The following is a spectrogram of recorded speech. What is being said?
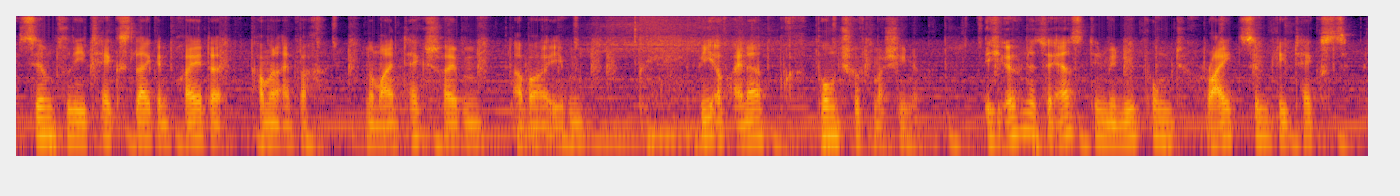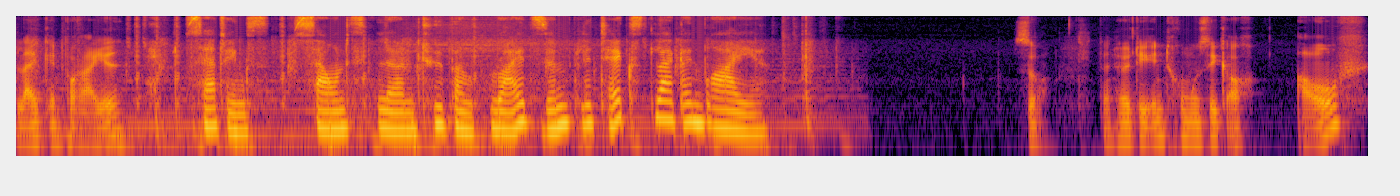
Simply Text Like in Braille, da kann man einfach normalen Text schreiben, aber eben wie auf einer Punktschriftmaschine. Ich öffne zuerst den Menüpunkt Write Simply Text Like in Braille. Settings. Sound. Learn Typen. Write simply text like in Braille. So, dann hört die Intro-Musik auch auf.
